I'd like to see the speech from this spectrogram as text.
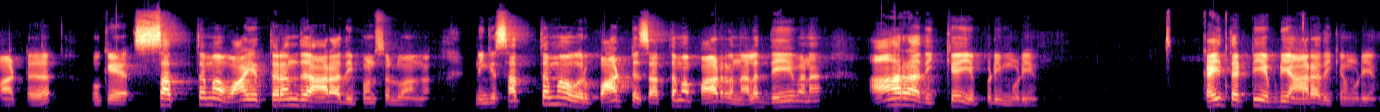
பாட்டு ஓகே சத்தமாக வாயை திறந்து ஆராதிப்போன்னு சொல்லுவாங்க. நீங்க சத்தமா ஒரு பாட்டு சத்தமாக பாடுறதுனால தேவனை ஆராதிக்க எப்படி முடியும்? கைத்தட்டி எப்படி ஆராதிக்க முடியும்?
